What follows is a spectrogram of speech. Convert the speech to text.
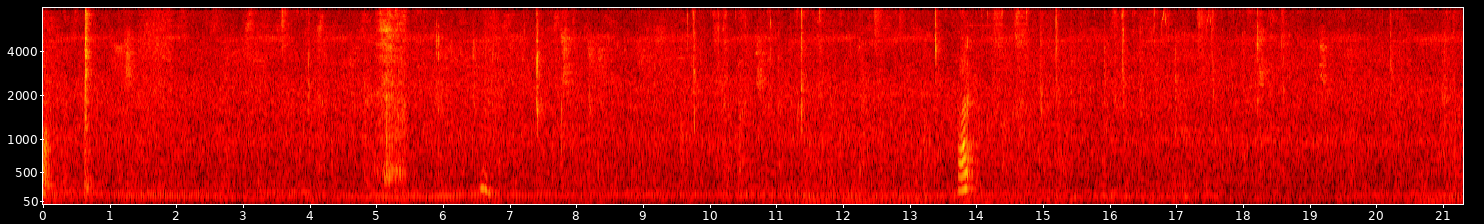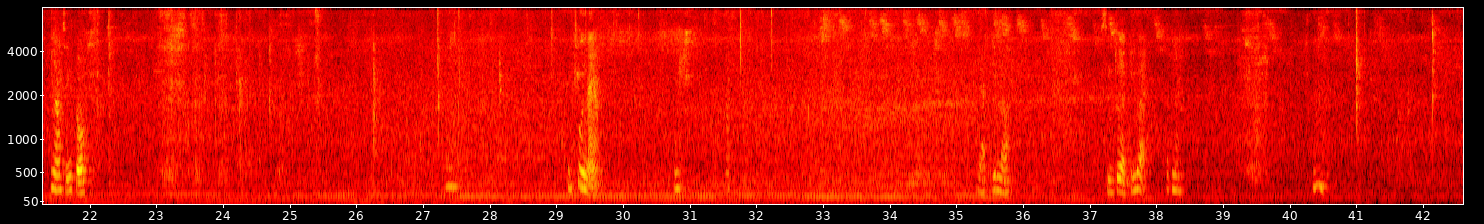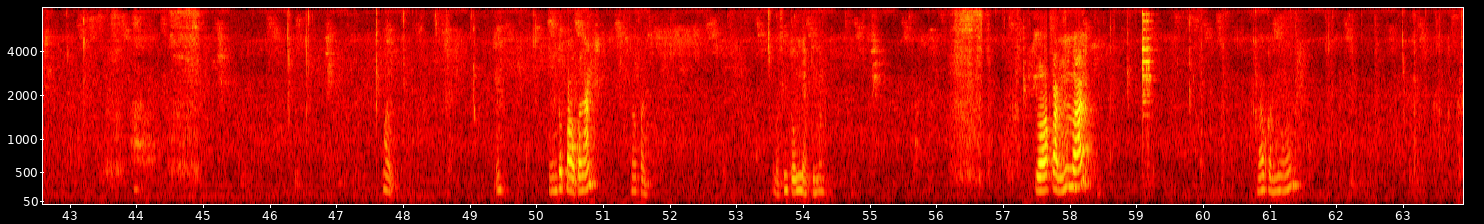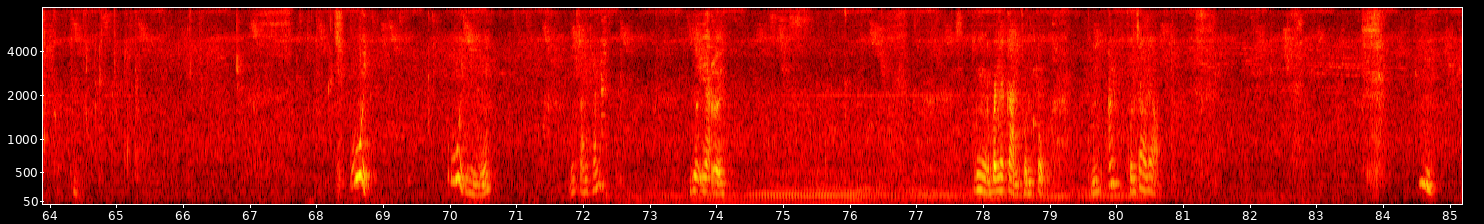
ร้อนยังสิงโตอืมมันช่วยไหนอะอืมอยากกินเหรอสิงโตอยากกินด้วยแป๊บนึงอืม ว่าอืม งั้นตัวเป่ากันนะเป่ากันมาชิ้นตุ้มอยากกินมั้งรอก่อนมั้งน้อยรอก่อนมั้งอุ้ย อุ้ยหนูหนูสามชั้นเยอะแยะเลยนกับรรยากาศฝนตก อะฝนเจ้าแล้วอืม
